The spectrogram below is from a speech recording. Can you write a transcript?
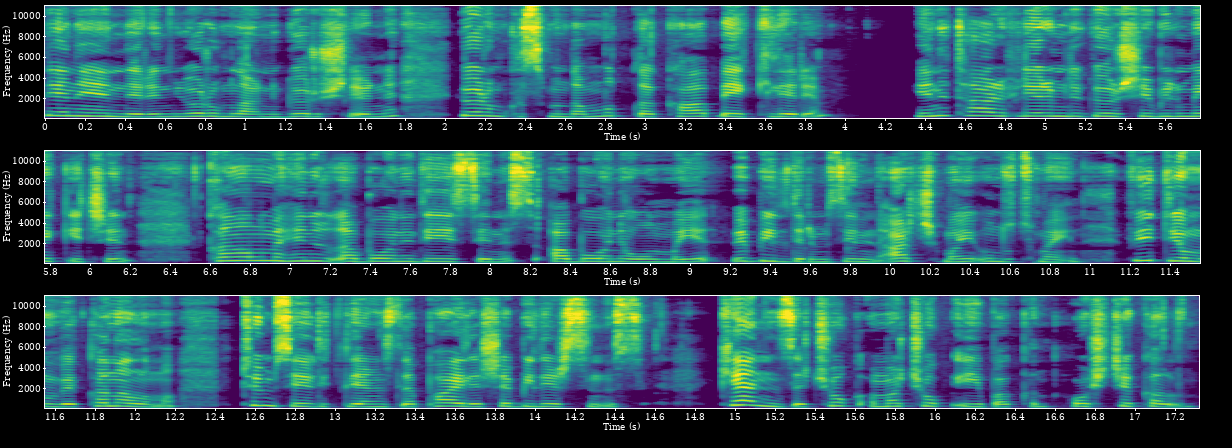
Deneyenlerin yorumlarını, görüşlerini yorum kısmında mutlaka beklerim. Yeni tariflerimde görüşebilmek için kanalıma henüz abone değilseniz abone olmayı ve bildirim zilini açmayı unutmayın. Videomu ve kanalımı tüm sevdiklerinizle paylaşabilirsiniz. Kendinize çok ama çok iyi bakın. Hoşçakalın.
